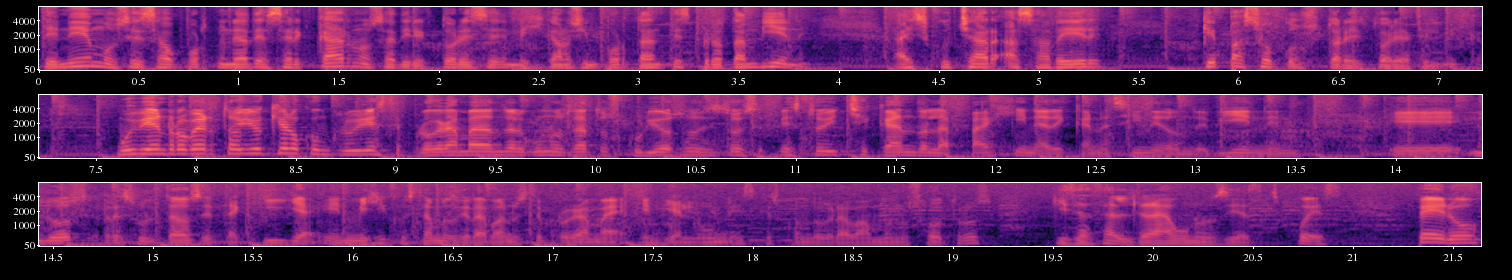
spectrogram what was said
tenemos esa oportunidad de acercarnos a directores eh, mexicanos importantes, pero también a escuchar, a saber qué pasó con su trayectoria fílmica. Muy bien, Roberto, yo quiero concluir este programa dando algunos datos curiosos. Estoy, checando la página de Canacine donde vienen eh, los resultados de taquilla. En México estamos grabando este programa el día lunes, que es cuando grabamos nosotros. Quizás saldrá unos días después. Pero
